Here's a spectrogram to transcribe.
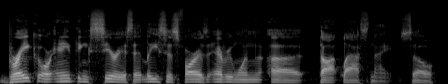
break or anything serious, at least as far as everyone uh, thought last night. So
